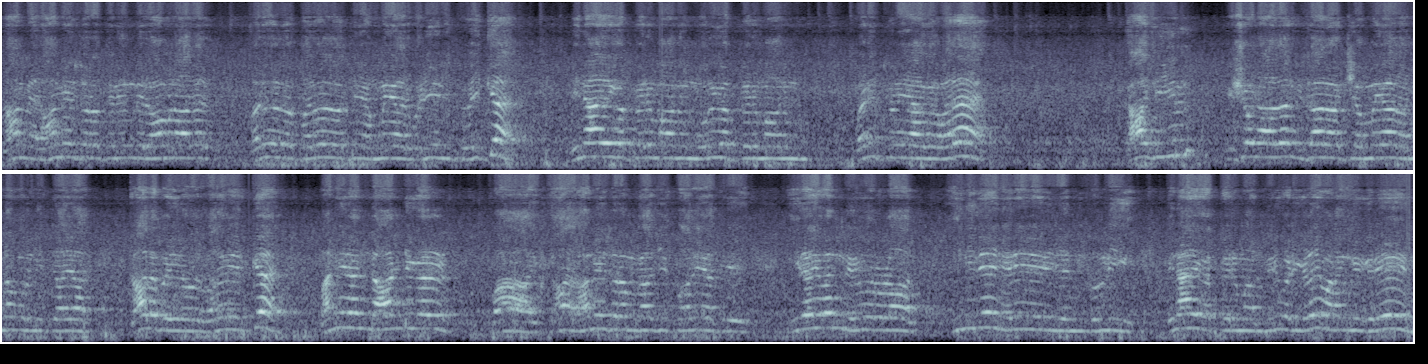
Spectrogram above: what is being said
ராம ராமேஸ்வரத்திலிருந்து ராமநாதர் பருவத பர்வதவர்த்தி அம்மையார் வழியனுப்பி வைக்க விநாயகப் பெருமானும் முருகப் பெருமானும் வழித்துணையாக வர காசியில் விஸ்வநாதர் விசாலாட்சி அம்மையார் அன்னபூரணி தாயார் காலபைரவர் வரவேற்க பன்னிரண்டு ஆண்டுகள் ராமேஸ்வரம் காசி பாத யாத்திரை இறைவன் நிறுவருளால் இனிதே நிறைவேறி என்று சொல்லி விநாயகப் பெருமான் திருவடிகளை வணங்குகிறேன்.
